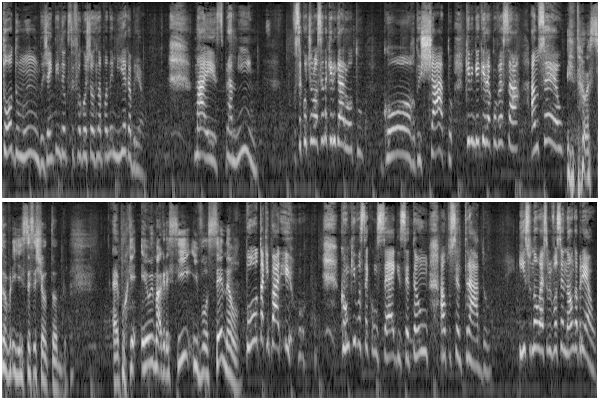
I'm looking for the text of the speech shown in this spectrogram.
Todo mundo já entendeu que você foi gostoso na pandemia, Gabriel. Mas, para mim, você continua sendo aquele garoto gordo e chato que ninguém queria conversar, a não ser eu. Então é sobre isso esse show todo. É porque eu emagreci e você não. Puta que pariu! Como que você consegue ser tão autocentrado? Isso não é sobre você, não, Gabriel.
